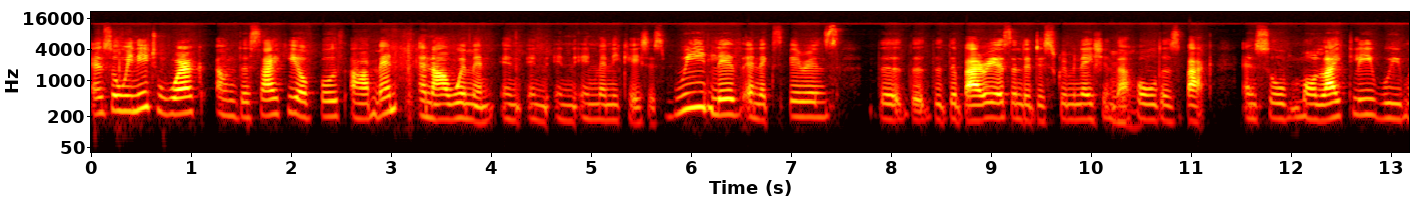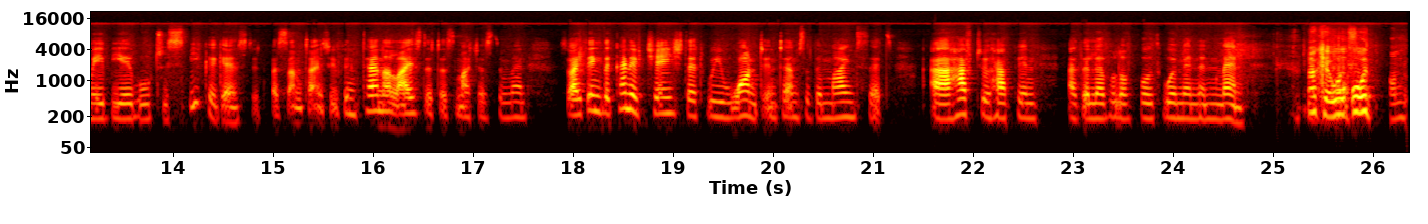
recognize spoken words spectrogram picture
And so we need to work on the psyche of both our men and our women in, in, in, in many cases. We live and experience the, the, the, the barriers and the discrimination mm. that hold us back. And so, more likely, we may be able to speak against it. But sometimes we've internalized it as much as the men. So, I think the kind of change that we want in terms of the mindset uh, have to happen at the level of both women and men. Okay, we'll, we'll,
